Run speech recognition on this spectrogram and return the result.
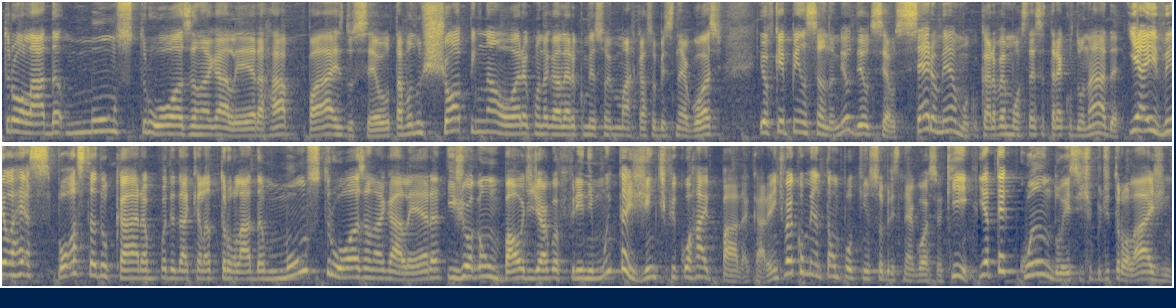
trollada monstruosa na galera, rapaz do céu, eu tava no shopping na hora quando a galera começou a me marcar sobre esse negócio e eu fiquei pensando, meu Deus do céu, sério mesmo que o cara vai mostrar esse treco do nada? E aí veio a resposta do cara pra poder dar aquela trollada monstruosa na galera e jogar um balde de água fria e muita gente ficou hypada, cara. A gente vai comentar um pouquinho sobre esse negócio aqui e até quando esse tipo de trollagem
